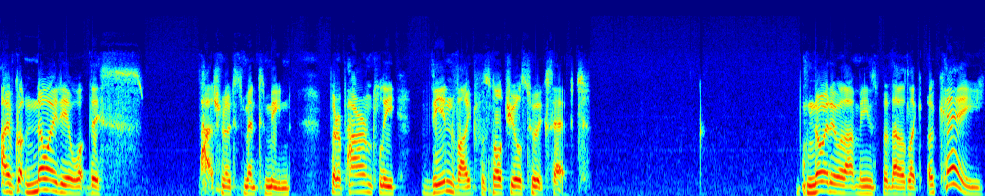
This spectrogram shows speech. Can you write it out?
I've got no idea what this patch note is meant to mean, but apparently the invite was not yours to accept. No idea what that means, but that was like, okay,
